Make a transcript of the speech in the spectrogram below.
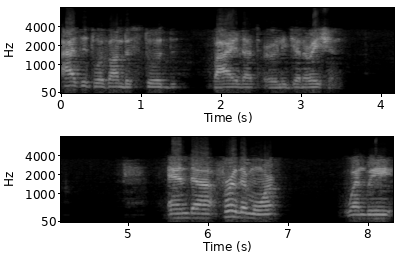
as it was understood by that early generation. And uh, furthermore, when we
